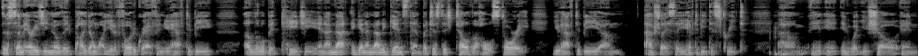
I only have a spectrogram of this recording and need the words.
there's some areas you know they probably don't want you to photograph, and you have to be a little bit cagey. And I'm not again, I'm not against them, but just to tell the whole story, you have to be um, how should I say? You have to be discreet um, in, in, what you show. And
